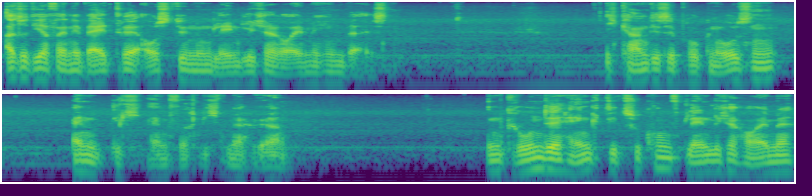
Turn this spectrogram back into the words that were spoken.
also die auf eine weitere Ausdünnung ländlicher Räume hinweisen. Ich kann diese Prognosen eigentlich einfach nicht mehr hören. Im Grunde hängt die Zukunft ländlicher Räume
